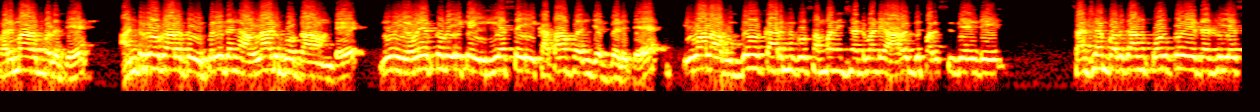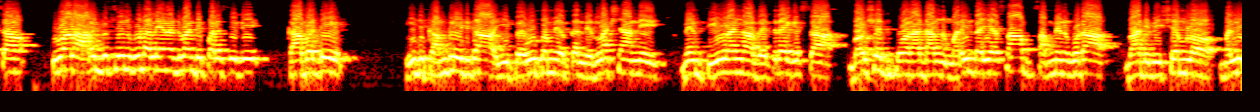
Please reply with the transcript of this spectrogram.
పరిమాణం పడితే అంటు రోగాలతో విపరీతంగా అల్లాడిపోతా ఉంటే నువ్వు ఇరవై ఒక్క వెయ్యికి ఈఎస్ఐ కట్ ఆఫ్ అని చెప్పి పెడితే ఇవాళ ఆ ఉద్యోగ కార్మికులకు సంబంధించినటువంటి ఆరోగ్య పరిస్థితి ఏంటి? సంక్షేమ పథకాలను కోల్పోయేటట్లు చేస్తావు ఇవాళ ఆరోగ్యశ్రీలు కూడా లేనటువంటి పరిస్థితి. కాబట్టి ఇది కంప్లీట్గా ఈ ప్రభుత్వం యొక్క నిర్లక్ష్యాన్ని మేము తీవ్రంగా వ్యతిరేకిస్తా భవిష్యత్ పోరాటాలను మరింత చేస్తాం సమ్మెను కూడా వాటి విషయంలో మళ్ళీ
